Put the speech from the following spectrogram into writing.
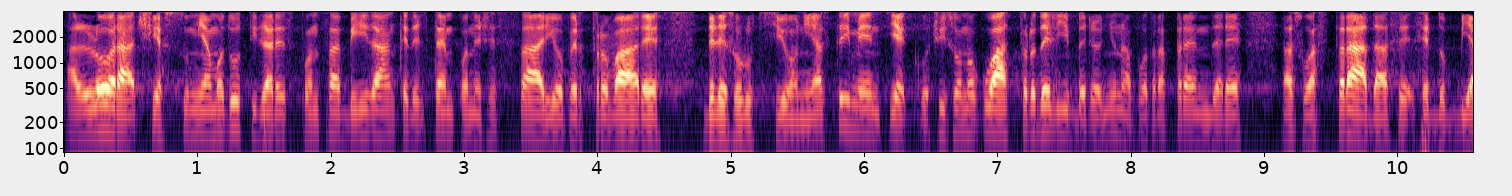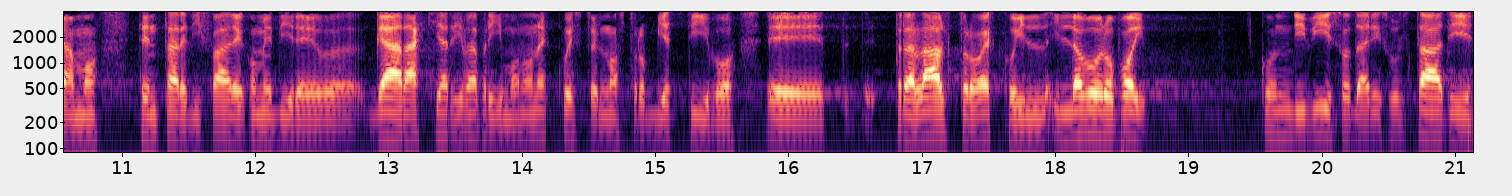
allora ci assumiamo tutti la responsabilità anche del tempo necessario per trovare delle soluzioni, altrimenti ecco, ci sono quattro delibere, ognuna potrà prendere la sua strada se, se dobbiamo tentare di fare come dire, eh, gara a chi arriva primo, non è questo il nostro obiettivo, e, tra l'altro ecco, il, il lavoro poi condiviso da risultati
